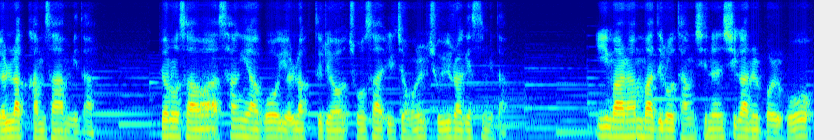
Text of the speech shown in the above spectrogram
연락 감사합니다. 변호사와 상의하고 연락드려 조사 일정을 조율하겠습니다. 이 말 한마디로 당신은 시간을 벌고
